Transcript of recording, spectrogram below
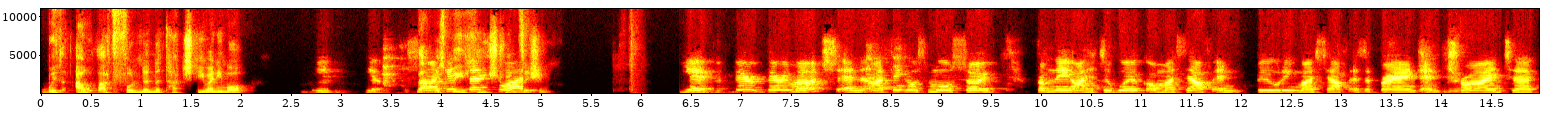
without that funding attached to you anymore. Yeah, yeah. So that must be a huge transition. yeah, very very much, and I think it was more so from there I had to work on myself and building myself as a brand and yeah. trying to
